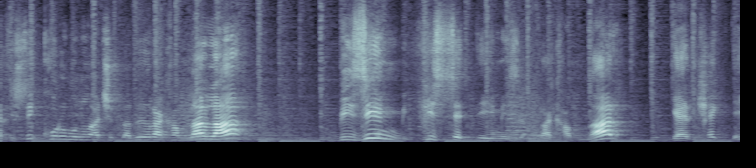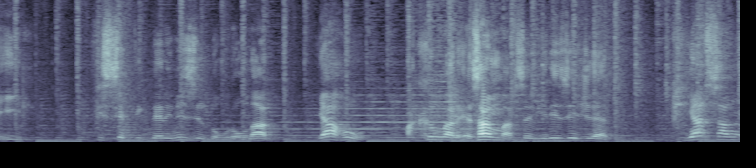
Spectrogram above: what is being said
İstatistik Kurumu'nun açıkladığı rakamlarla bizim hissettiğimiz rakamlar gerçek değil. Hissettiklerimizdir doğru olan. Yahu akıl var, ezan var sevgili izleyiciler. Piyasanın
